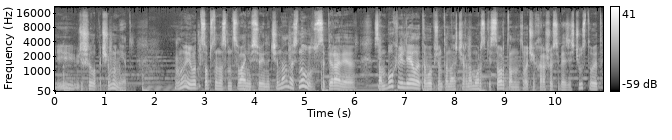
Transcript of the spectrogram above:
и решила, почему нет. Ну и вот, собственно, с Мацвани все и начиналось. Ну, с Сапирави сам Бог велел, это, в общем-то, наш черноморский сорт, он очень хорошо себя здесь чувствует.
